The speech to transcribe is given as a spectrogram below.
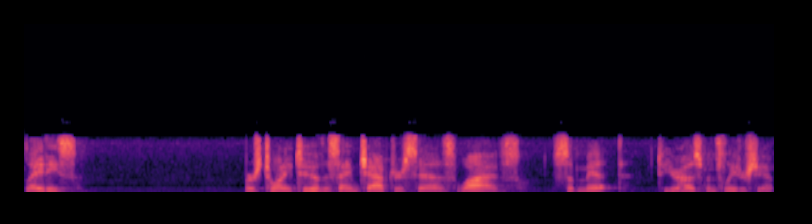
Ladies, verse 22 of the same chapter says, Wives, submit to your husband's leadership.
